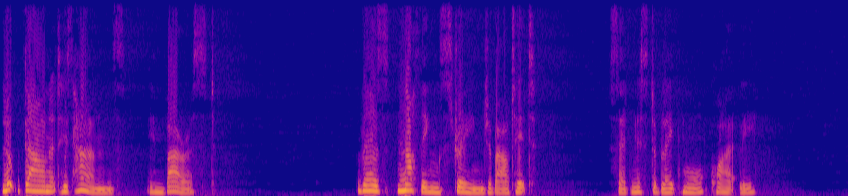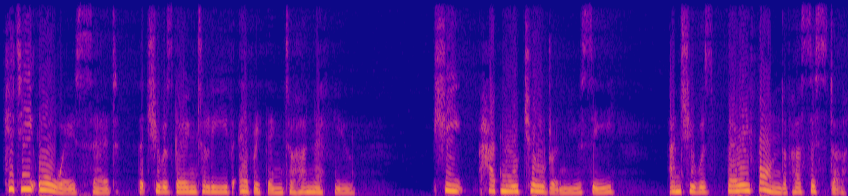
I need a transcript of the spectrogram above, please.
looked down at his hands, embarrassed. There's nothing strange about it, said Mr. Blakemore quietly. Kitty always said that she was going to leave everything to her nephew. She had no children, you see, and she was very fond of her sister.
